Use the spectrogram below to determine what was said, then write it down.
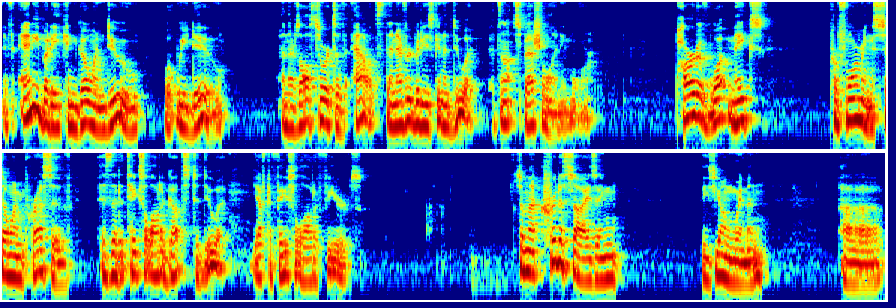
If anybody can go and do what we do, and there's all sorts of outs, then everybody's going to do it. It's not special anymore. Part of what makes performing so impressive is that it takes a lot of guts to do it. You have to face a lot of fears. So I'm not criticizing these young women, uh,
